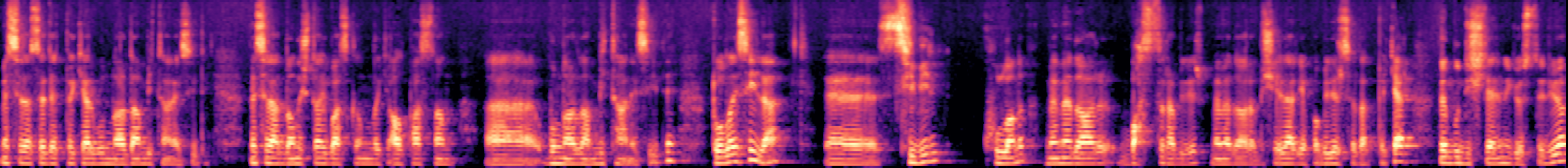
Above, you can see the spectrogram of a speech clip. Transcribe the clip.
Mesela Sedat Peker bunlardan bir tanesiydi. Mesela Danıştay Baskını'ndaki Alparslan e, bunlardan bir tanesiydi. Dolayısıyla e, sivil kullanıp Mehmet Ağar'ı bastırabilir. Mehmet Ağar'a bir şeyler yapabilir Sedat Peker ve bu dişlerini gösteriyor.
